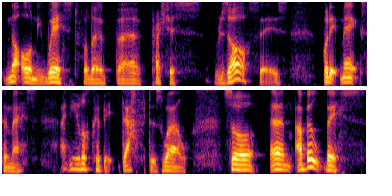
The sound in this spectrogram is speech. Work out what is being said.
not only wasteful of uh, precious resources, but it makes a mess and you look a bit daft as well. So um, I built this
